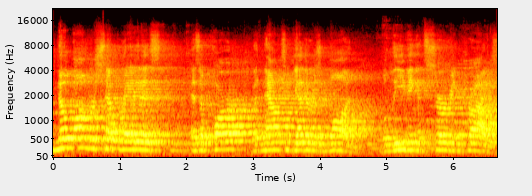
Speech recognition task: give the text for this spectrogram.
No longer separated as, as apart, but now together as one, believing and serving Christ.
